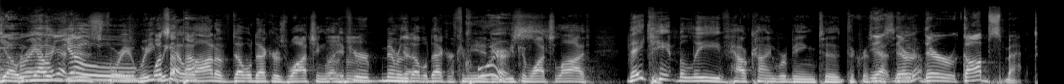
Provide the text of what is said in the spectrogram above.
Yo, yo, I got yo. news for you. We, we got up, a lot of double deckers watching. Like, If mm-hmm. you're a member of the double decker community, you can watch live. They can't believe how kind we're being to the Christmas. Yeah, they're CEO. they're gobsmacked.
